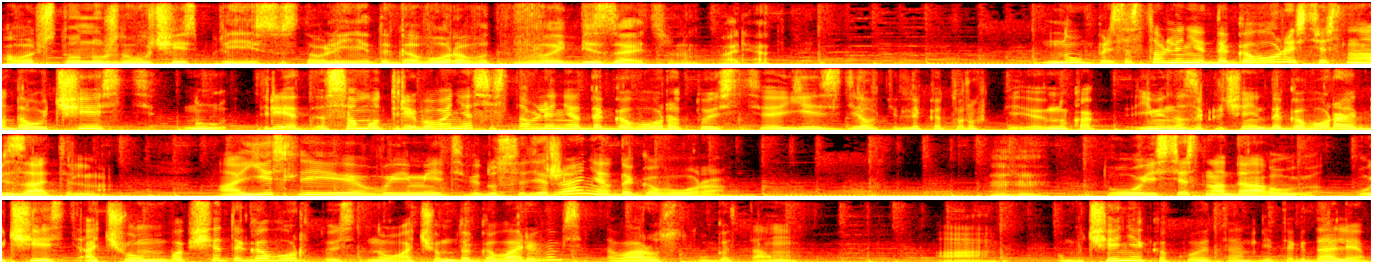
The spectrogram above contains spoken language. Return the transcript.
А вот что нужно учесть при составлении договора вот в обязательном порядке? Ну, при составлении договора, естественно, надо учесть ну, тре- само требование составления договора, то есть э, есть сделки, для которых, ну как, именно заключение договора обязательно. А если вы имеете в виду содержание договора, угу. то, естественно, да, учесть, о чем вообще договор, то есть, ну, о чем договариваемся, товар, услуга, там, а, обучение какое-то и так далее.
